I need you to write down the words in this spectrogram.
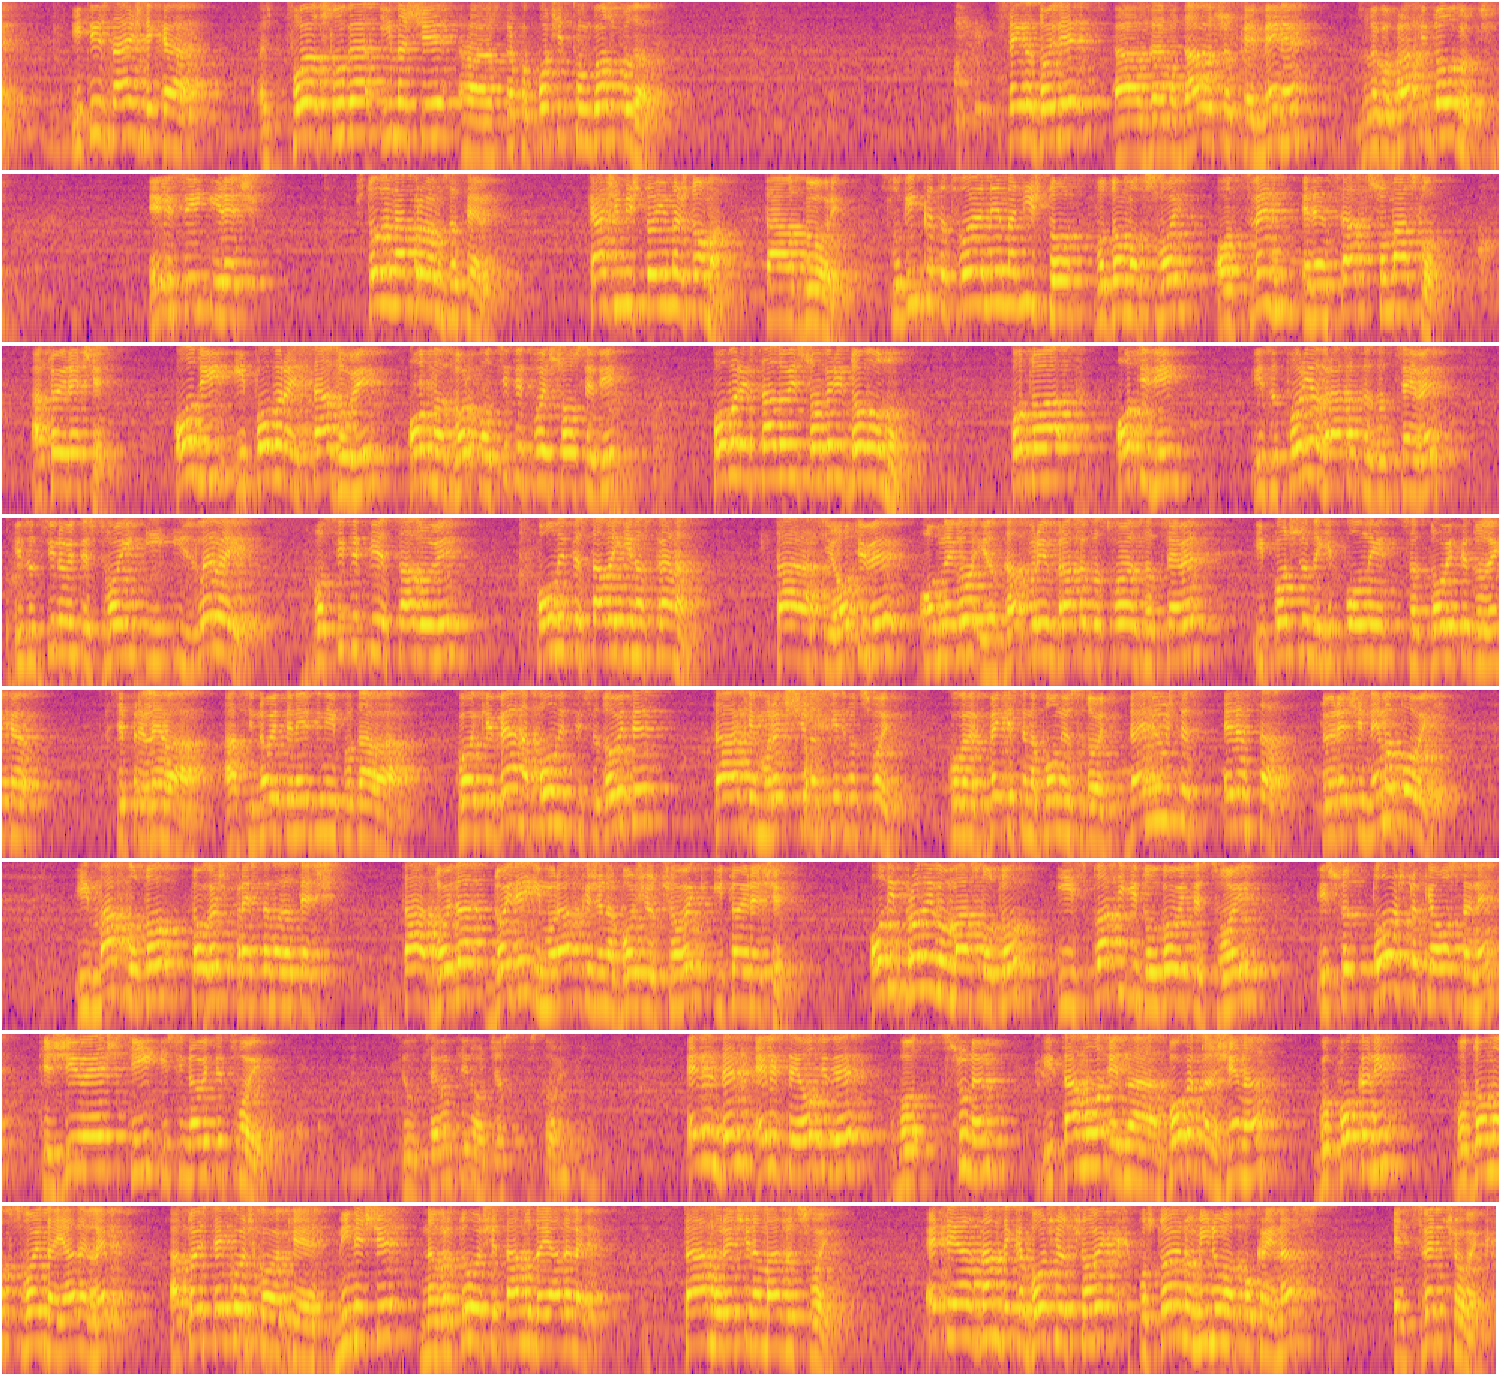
И ти знаеш дека твојот слуга имаше а, страхопочит кон Господа. Сега дојде заемодавачот кај мене за да го врати долгот. Елисеј и рече: Што да направам за тебе? Кажи ми што имаш дома. Таа одговори. Слугинката твоја нема ништо во домот свој, освен еден сад со масло. А тој рече, оди и побарај садови од надвор, од сите твои соседи, побарај садови собери доволно. Потоа отиди и затворија вратата за себе и за синовите своји и излевај во сите тие садови, полните ставај ги на страна. Таа си отиде од него, ја затвори вратата своја зад себе и почна да ги полни садовите додека се прелеваа, а синовите неизини ги подаваа. Кога ќе беа наполнити садовите, таа ќе му речеше на синот свој. Кога веќе се наполнија садовите, дај ми уште еден сад. Тој рече, нема повеќе. И маслото тогаш престана да тече. Таа дојда, дојде и му раскаже на Божиот човек и тој рече: Оди продај го маслото и исплати ги долговите своји и со тоа што ќе остане, ќе живееш ти и синовите твои. Till 17 or just story. 17. Еден ден Елисеј отиде во Сунем и таму една богата жена го покани во домот свој да јаде леп, а тој секогаш кога ќе минеше, навртуваше таму да јаде леп. Таа му рече на мажот свој: Ете јас знам дека Божиот човек постојано минува покрај нас, е свет човек.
